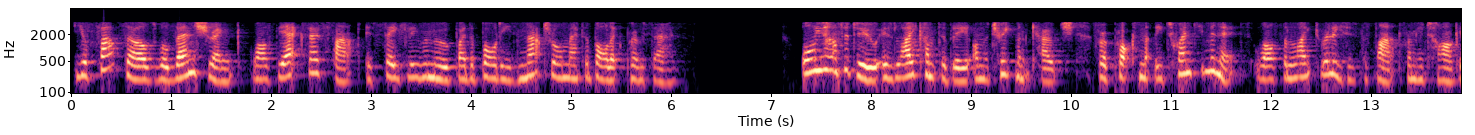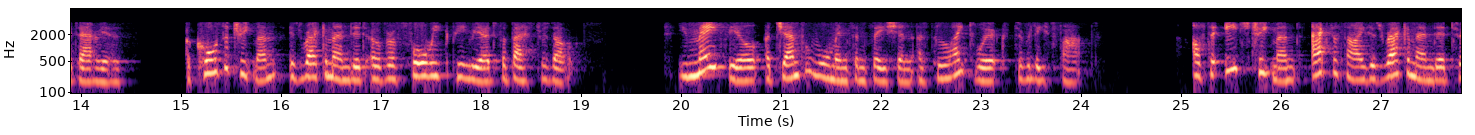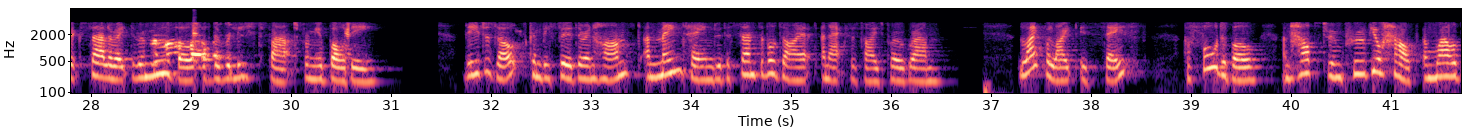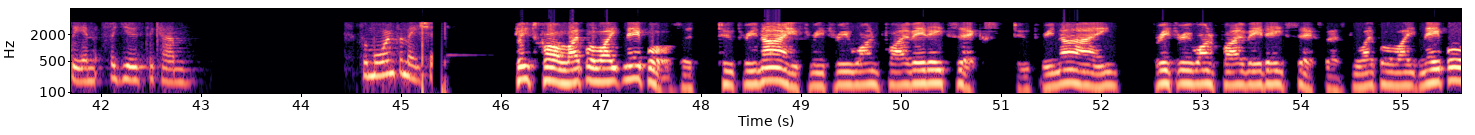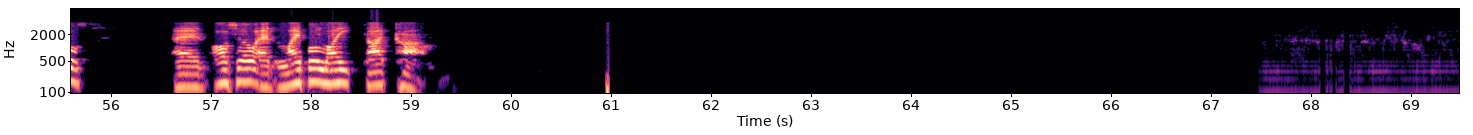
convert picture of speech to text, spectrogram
Your fat cells will then shrink whilst the excess fat is safely removed by the body's natural metabolic process. All you have to do is lie comfortably on the treatment couch for approximately 20 minutes whilst the light releases the fat from your target areas. A course of treatment is recommended over a four week period for best results. You may feel a gentle warming sensation as the light works to release fat. After each treatment, exercise is recommended to accelerate the removal of the released fat from your body. These results can be further enhanced and maintained with a sensible diet and exercise program. Lipolite is safe, affordable, and helps to improve your health and well-being for years to come. For more information, please call Lipolite Naples at 239-331-5886. 239-331-5886. That's Lipolite Naples and also at lipolight.com.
